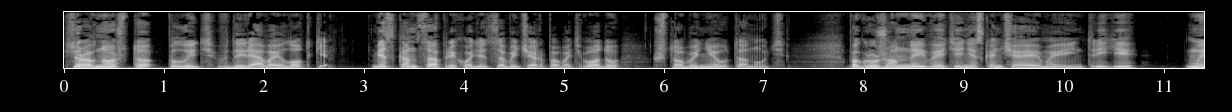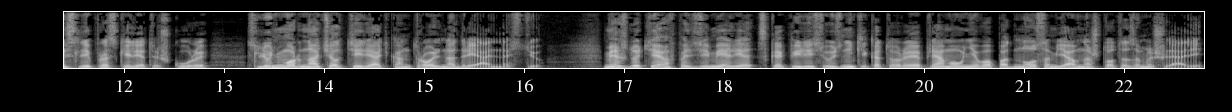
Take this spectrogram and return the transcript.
Все равно, что плыть в дырявой лодке. Без конца приходится вычерпывать воду, чтобы не утонуть. Погруженный в эти нескончаемые интриги, мысли про скелеты шкуры, Слюньмор начал терять контроль над реальностью. Между тем в подземелье скопились узники, которые прямо у него под носом явно что-то замышляли.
